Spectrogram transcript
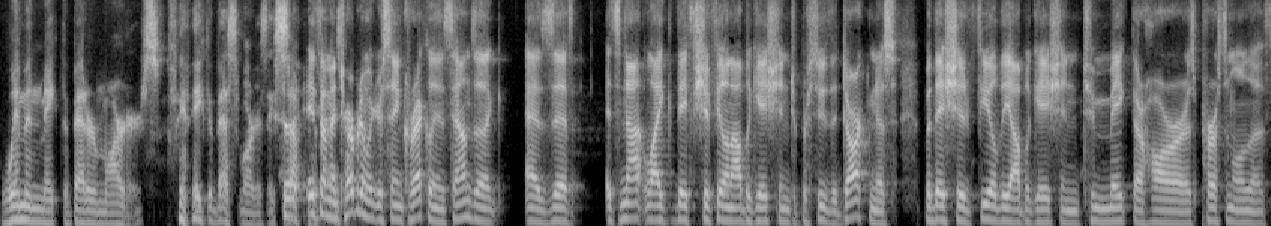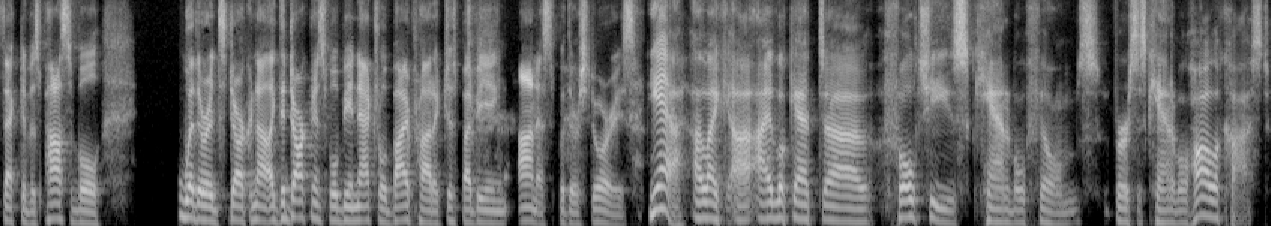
women make the better martyrs. they make the best martyrs. They So suck. the if I'm interpreting what you're saying correctly, it sounds like as if it's not like they should feel an obligation to pursue the darkness, but they should feel the obligation to make their horror as personal and effective as possible, whether it's dark or not. Like the darkness will be a natural byproduct just by being honest with their stories. Yeah, I like. Uh, I look at uh, Fulci's cannibal films versus Cannibal Holocaust.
